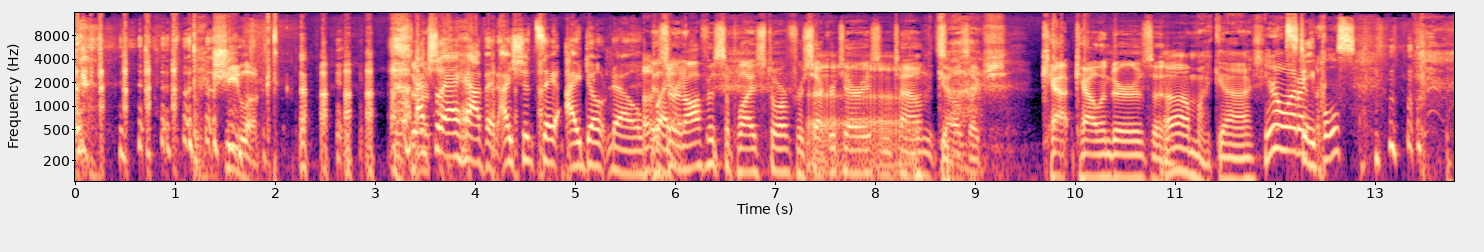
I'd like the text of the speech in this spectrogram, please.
she looked. There- Actually, I haven't. I should say I don't know. Is but there an office supply store for secretaries in oh, town that sells like cat calendars and Oh my gosh! You know what? I- Staples.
